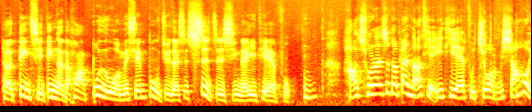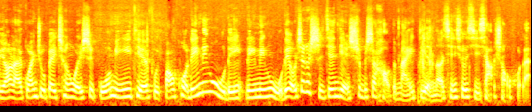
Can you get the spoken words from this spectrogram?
的定期定额的话，不如我们先布局的是市值型的 ETF。嗯，好，除了这个半导体 ETF 之外，我们稍后也要来关注被称为是国民 ETF，包括零零五零、零零五六，这个时间点是不是好的买点呢？先休息一下，稍后回来。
